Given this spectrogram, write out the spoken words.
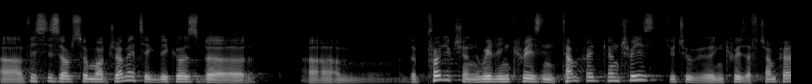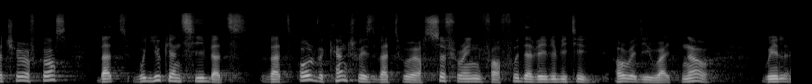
uh, this is also more dramatic because the, um, the production will increase in temperate countries due to the increase of temperature, of course, but you can see that, that all the countries that were suffering for food availability already right now will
